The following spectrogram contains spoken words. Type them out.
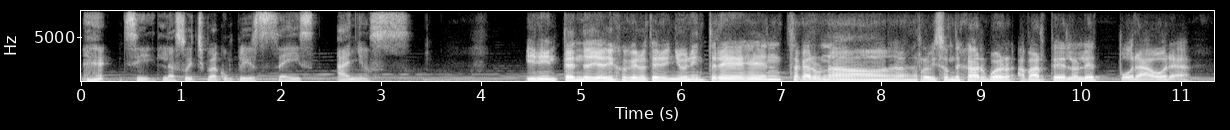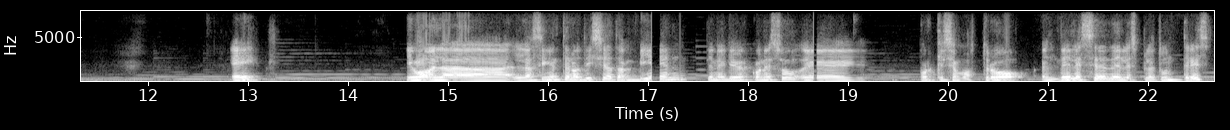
sí, la Switch va a cumplir 6 años. Y Nintendo ya dijo que no tiene ni un interés en sacar una revisión de hardware aparte del OLED por ahora. Eh, Y bueno, la, la siguiente noticia también tiene que ver con eso, eh, porque se mostró el DLC del Splatoon 3.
